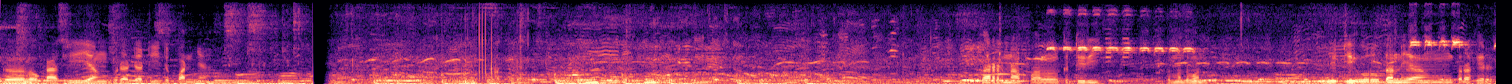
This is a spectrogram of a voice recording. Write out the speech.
ke lokasi yang berada di depannya. Karnaval Kediri teman-teman. Ini di urutan yang terakhir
